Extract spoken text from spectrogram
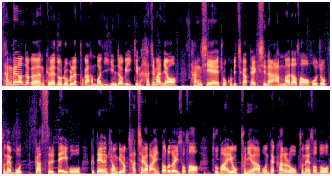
상대 전적은 그래도 루블레프가 한번 이긴 적이 있긴 하지만요. 당시에 조코비치가 백신을 안 맞아서 호주 오픈에 못 갔을 때이고 그때는 경기력 자체가 많이 떨어져 있어서 두바이 오픈이나 몬테카를로 오픈에서도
